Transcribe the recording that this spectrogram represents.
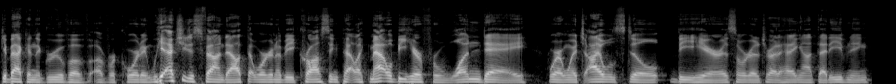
get back in the groove of, of recording. We actually just found out that we're gonna be crossing pat. Like Matt will be here for one day, where in which I will still be here, so we're gonna try to hang out that evening.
